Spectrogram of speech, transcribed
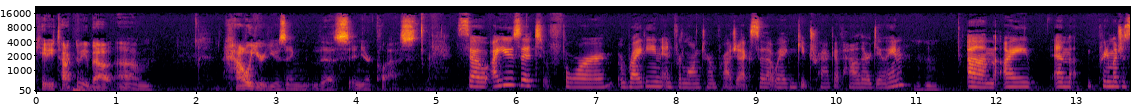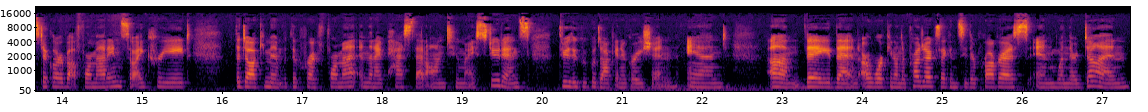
Kati, talk to me about um, how you're using this in your class. So I use it for writing and for long term projects so that way I can keep track of how they're doing. Mhm. Um, I am pretty much a stickler about formatting, so I create the document with the correct format and then I pass that on to my students through the Google Doc integration. And um, they then are working on the projects, I can see their progress, and when they're done,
